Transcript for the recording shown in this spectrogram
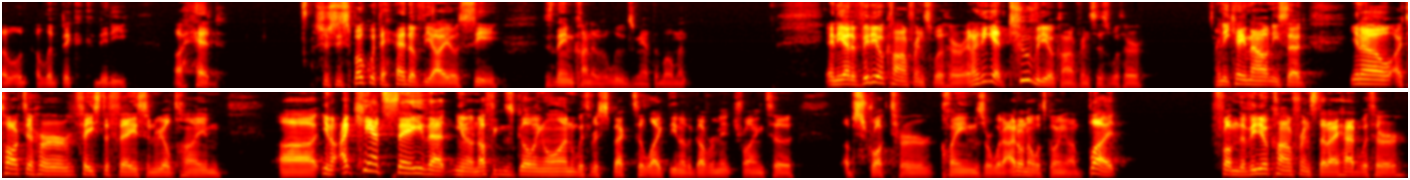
Olymp- Olympic Committee uh, head. So she spoke with the head of the IOC. His name kind of eludes me at the moment and he had a video conference with her and i think he had two video conferences with her and he came out and he said you know, I talked to her face to face in real time. Uh, you know, I can't say that you know nothing's going on with respect to like you know the government trying to obstruct her claims or what. I don't know what's going on, but from the video conference that I had with her,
